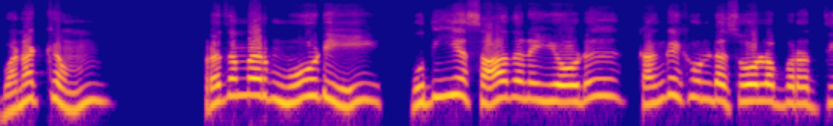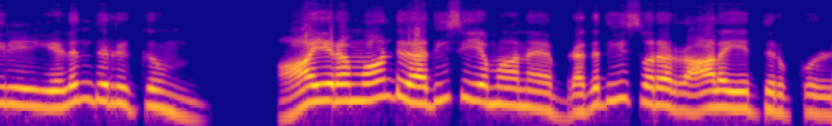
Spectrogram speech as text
வணக்கம். பிரதமர் மோடி புதிய சாதனையோடு கங்கை கொண்ட சோழபுரத்தில் எழுந்திருக்கும் ஆயிரம் ஆண்டு அதிசயமான பிரகதீஸ்வரர் ஆலயத்திற்குள்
